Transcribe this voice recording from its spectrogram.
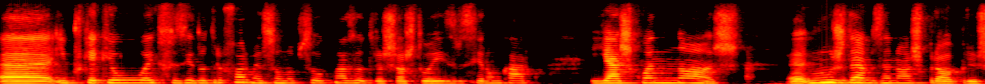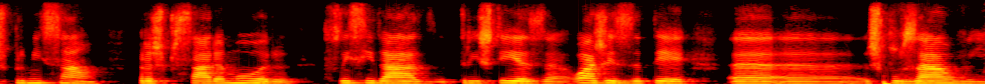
Uh, e porque é que eu hei de fazer de outra forma? Eu sou uma pessoa como as outras, só estou a exercer um cargo. E acho que quando nós uh, nos damos a nós próprios permissão para expressar amor, felicidade, tristeza, ou às vezes até uh, explosão e,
